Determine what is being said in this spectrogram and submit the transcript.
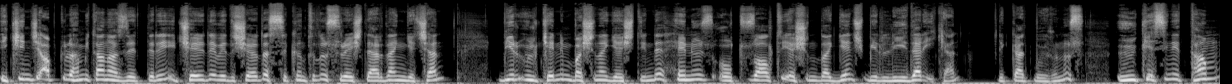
İkinci Abdülhamit Han Hazretleri içeride ve dışarıda sıkıntılı süreçlerden geçen bir ülkenin başına geçtiğinde henüz 36 yaşında genç bir lider iken dikkat buyurunuz ülkesini tam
